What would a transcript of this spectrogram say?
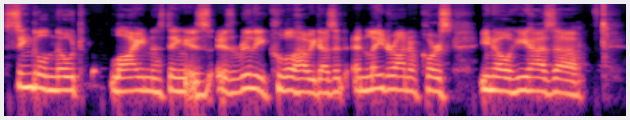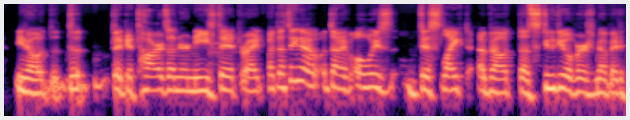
single note line thing is is really cool how he does it. And later on, of course, you know he has a, you know the, the the guitars underneath it, right? But the thing that, that I've always disliked about the studio version of it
